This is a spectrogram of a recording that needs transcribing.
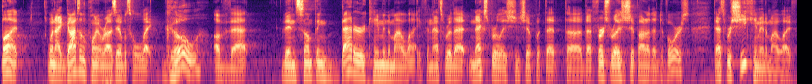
But when I got to the point where I was able to let go of that, then something better came into my life, and that's where that next relationship with that uh, that first relationship out of the divorce, that's where she came into my life,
